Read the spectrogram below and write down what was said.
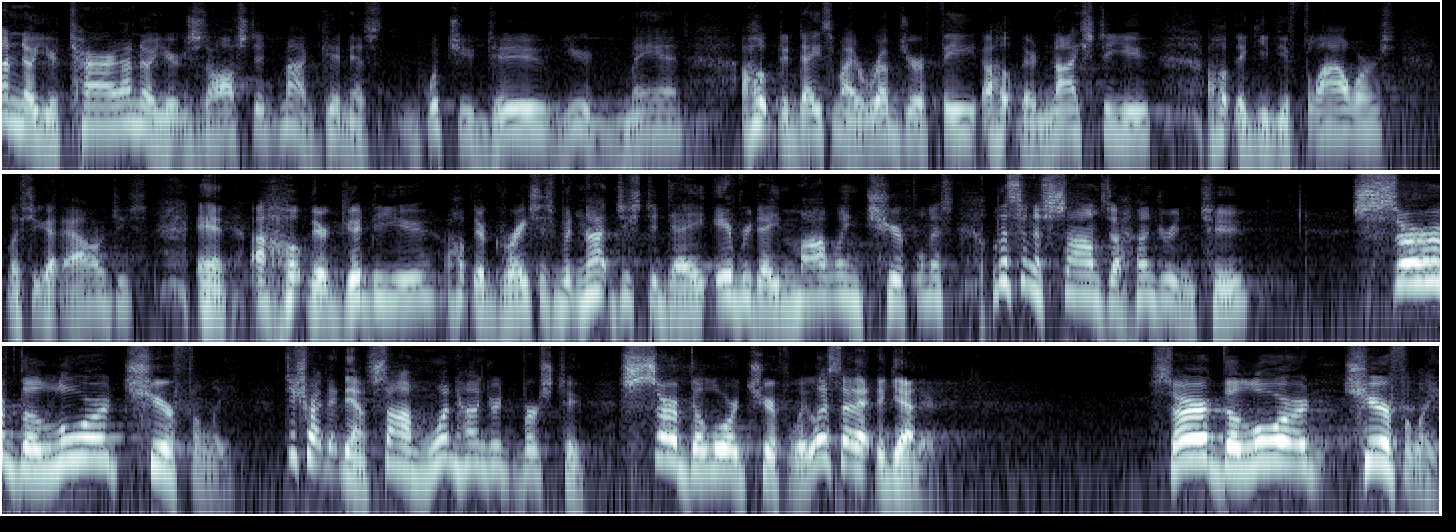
I know you're tired. I know you're exhausted. My goodness, what you do, you man. I hope today somebody rubs your feet. I hope they're nice to you. I hope they give you flowers, unless you got allergies. And I hope they're good to you. I hope they're gracious, but not just today, every day, modeling cheerfulness. Listen to Psalms 102. Serve the Lord cheerfully. Just write that down. Psalm 100, verse 2. Serve the Lord cheerfully. Let's say that together. Serve the Lord cheerfully.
